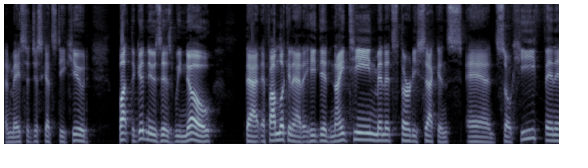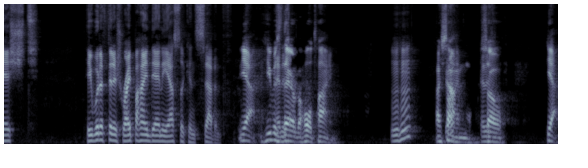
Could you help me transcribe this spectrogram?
and Mesa just gets DQ'd. But the good news is we know that if I'm looking at it, he did 19 minutes 30 seconds, and so he finished. He would have finished right behind Danny Eslick in seventh. Yeah, he was and there the whole time. Mm-hmm. I saw yeah. him. There. So, yeah,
